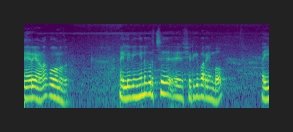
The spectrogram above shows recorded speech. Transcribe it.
നേരെയാണ് പോകുന്നത്. ലിവിങ്ങിനെ കുറിച്ച് ശരിക്കും പറയുമ്പോൾ ഈ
